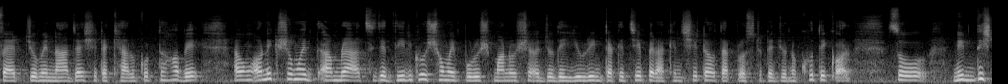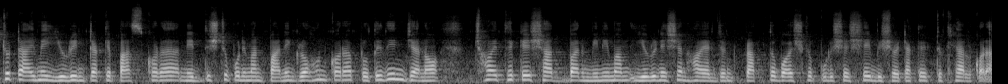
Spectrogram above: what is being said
ফ্যাট জমে না যায়, সেটা খেয়াল করতে হবে। এবং অনেক সময় আমরা আছি যে দীর্ঘ সময় পুরুষ মানুষ যদি ইউরিনটাকে চেপে রাখেন, সেটাও তার প্রস্টেটের জন্য ক্ষতিকর। সো নির্দিষ্ট টাইমে ইউরিনটাকে পাস করা, নির্দিষ্ট পরিমাণ পানি গ্রহণ করা, প্রতিদিন যেন ছয় থেকে সাতবার মিনিমাম ইউরিনেশন হয় একজন প্রাপ্তবয়স্ক পুরুষের, সেই বিষয়টাকে একটু খেয়াল করা।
